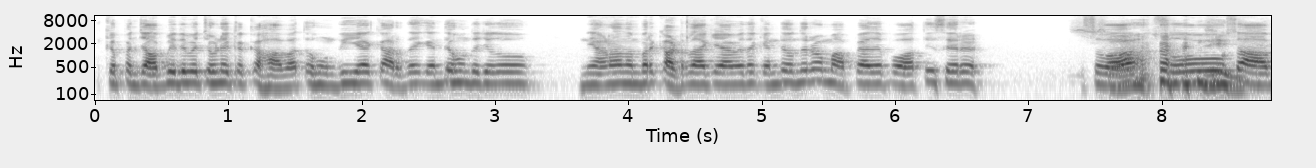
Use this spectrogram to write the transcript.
ਇੱਕ ਪੰਜਾਬੀ ਦੇ ਵਿੱਚ ਹੁਣ ਇੱਕ ਕਹਾਵਤ ਹੁੰਦੀ ਹੈ ਘਰ ਦੇ ਕਹਿੰਦੇ ਹੁੰਦੇ ਜਦੋਂ ਨਿਆਣਾ ਨੰਬਰ ਘੱਟ ਲੈ ਕੇ ਆਵੇ ਤਾਂ ਕਹਿੰਦੇ ਹੁੰਦੇ ਨੇ ਮਾਪਿਆਂ ਦੇ ਪਵਾਤੀ ਸਿਰ ਸਵਾ ਸੋ। ਹਿਸਾਬ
